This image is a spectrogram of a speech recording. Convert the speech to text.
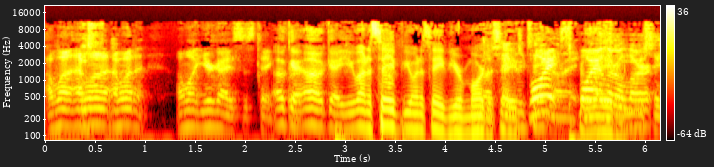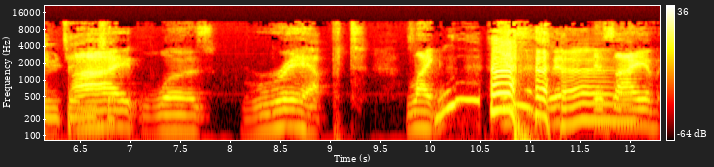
I want, I want, I want, I want your guys' to take. Okay, first. oh, okay. You want to save? You want to save your more You to wanna save? save your Boy, All right. spoiler Later. You alert! save your take, I was ripped, like as I have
